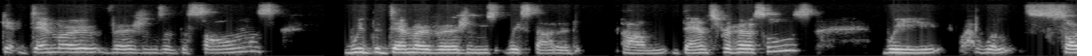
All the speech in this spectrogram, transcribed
get demo versions of the songs. With the demo versions, we started um, dance rehearsals. We were so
